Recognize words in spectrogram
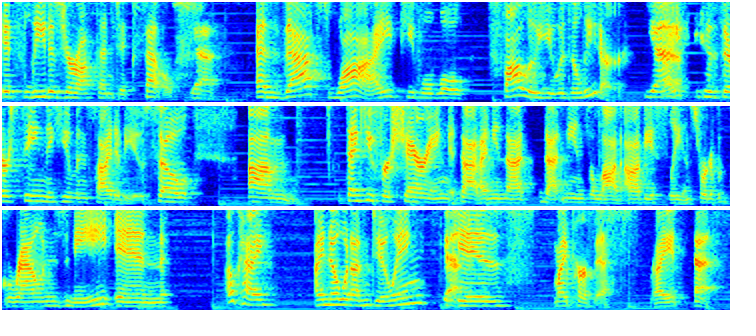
it's lead as your authentic self. Yes. And that's why people will follow you as a leader yes. Right? because they're seeing the human side of you. So um thank you for sharing that. I mean, that that means a lot, obviously, and sort of grounds me in, okay, I know what I'm doing yes. is my purpose, right? Yes.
